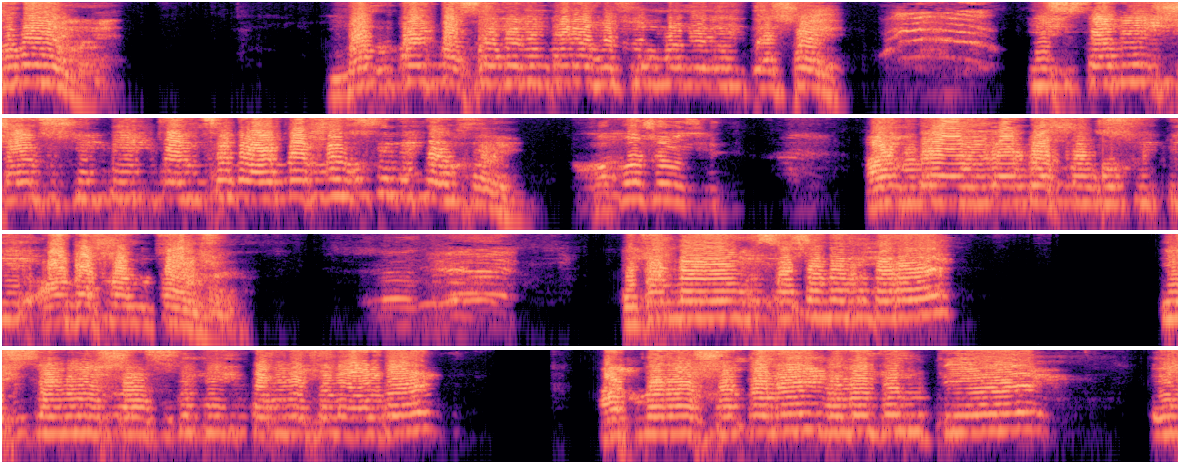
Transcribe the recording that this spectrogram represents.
সময় নব্বই পার্সেন্টের মুসলমানের এই দেশে ইসলামী সংস্কৃতি চলছে না অপসংস্কৃতি চলছে। অপসংস্কৃতি। আমরা এই অপসংস্কৃতির অবসান চাই। এজন্য সেশনের ভিতরে ইসলামী সংস্কৃতির পরিবেশনা হবে। আপনারা সকলেই মনোযোগ দিয়ে এই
